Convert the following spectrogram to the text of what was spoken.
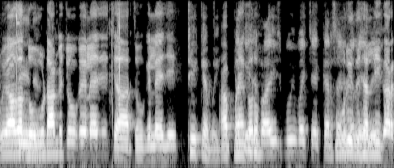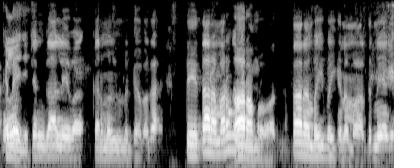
ਉਹ ਆਦਾ ਦੇ। ਡੰਗ ਚੋ ਕੇ ਲੈ ਜੇ ਚਾਰ ਚੋ ਕੇ ਲੈ ਜੇ। ਠੀਕ ਹੈ ਬਾਈ। ਆਪਣੇ ਘਰੋਂ ਸਫ਼ਾਈ ਸਫੂਈ ਬਾਈ ਚੈੱਕ ਕਰ ਸਕਦੇ ਪੂਰੀ ਹੋ, ਤਸੱਲੀ ਕਰਕੇ ਲੈ ਜੇ। ਚੰਗਾ ਲੇਵਾ ਕਰਮਲ ਨੂੰ ਲੱਗਿਆ ਵਗਾ ਤੇ ਧਾਰਾ ਮਾਰੋਗੇ? ਆਰਾਮ ਰਵਾ ਦੇਣਾ ਧਾਰਾਂ ਬਾਈ ਬਾਈ ਕਹਿੰਦਾ ਮਾਰ ਦਿੰਨੇ ਆਗੇ।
